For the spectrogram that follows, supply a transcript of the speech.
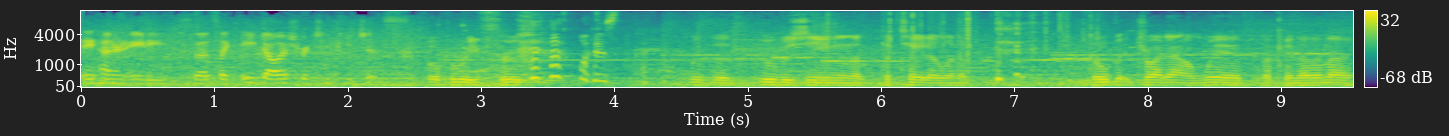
880. So that's like eight dollars for two peaches. Potpourri fruit what is that? with the aubergine and a potato and a little bit dried out and weird looking, I don't know.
